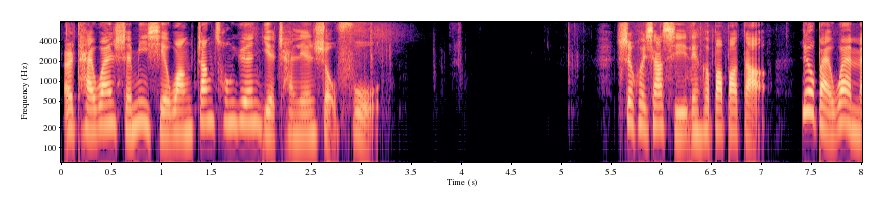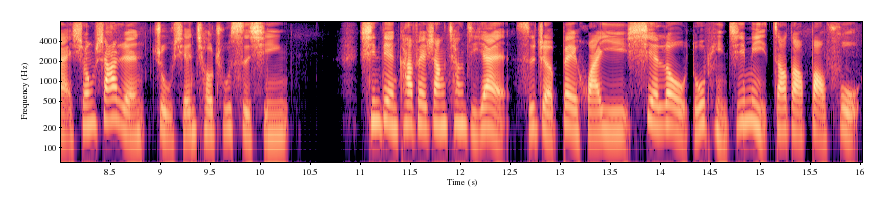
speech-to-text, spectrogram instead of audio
而台湾神秘邪王张聪渊也蝉联首富。社会消息：联合报报道，六百万买凶杀人，主嫌求出死刑。新店咖啡商枪击案，死者被怀疑泄露毒品机密，遭到报复。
